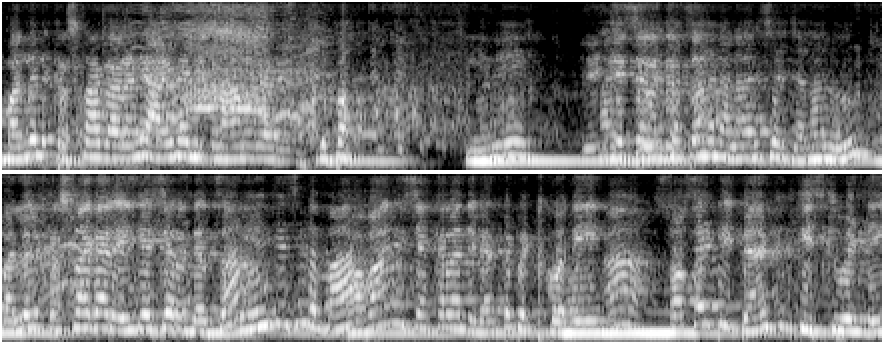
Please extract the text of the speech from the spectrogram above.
మల్లెల కృష్ణ గారని ఆయన నీకు నాన్నగారే. చెప్పా ఏమే? ఏం చేశారో తెలుసా? చెప్పగానే అలా అరిచారు జనాలు మల్లెల కృష్ణ గారు ఏం చేశారో తెలుసా ఏం చేశాడమ్మా భవానీ శంకరాన్ని వెంట పెట్టుకొని. సొసైటీ బ్యాంక్ తీసుకువెళ్ళి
